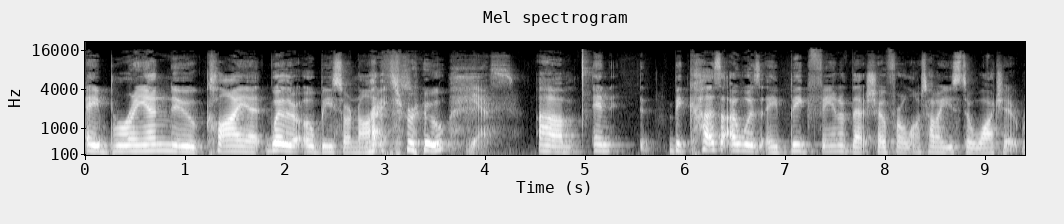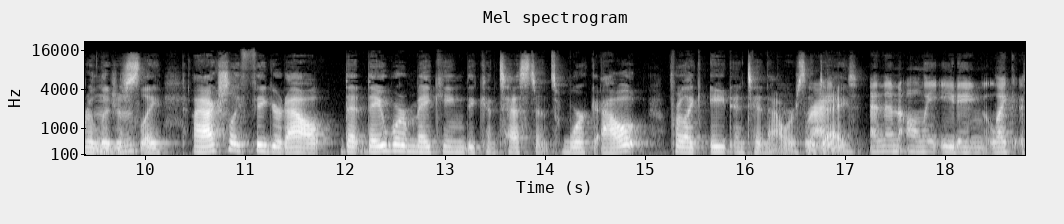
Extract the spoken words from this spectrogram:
a brand new client, whether obese or not, Right. through. Yes. Um, and because I was a big fan of that show for a long time, I used to watch it Mm-hmm. religiously. I actually figured out that they were making the contestants work out for like eight and 10 hours a Right. day. And then only eating like a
